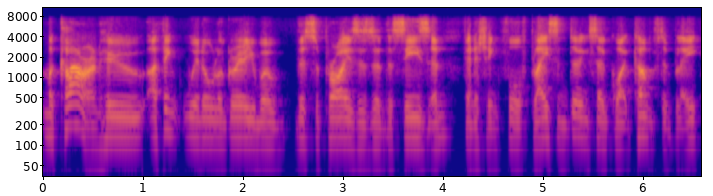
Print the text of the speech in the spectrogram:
McLaren, who I think we'd all agree were the surprises of the season, finishing fourth place and doing so quite comfortably.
